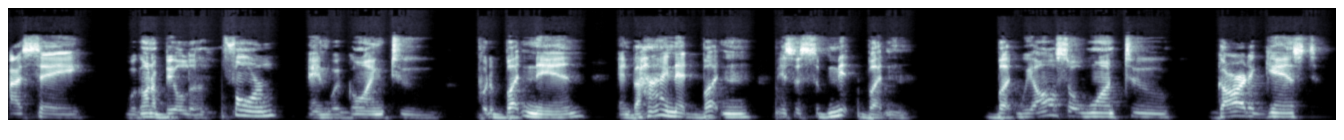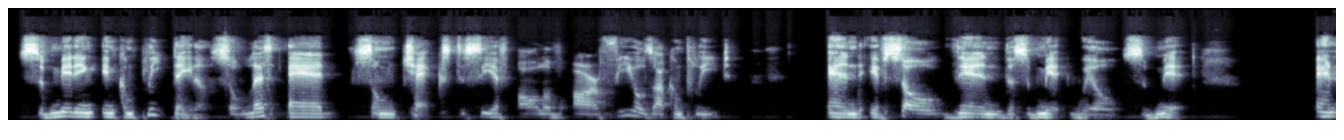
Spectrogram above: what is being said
I say we're going to build a form and we're going to put a button in. And behind that button is a submit button. But we also want to guard against submitting incomplete data. So let's add some checks to see if all of our fields are complete. And if so, then the submit will submit. And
